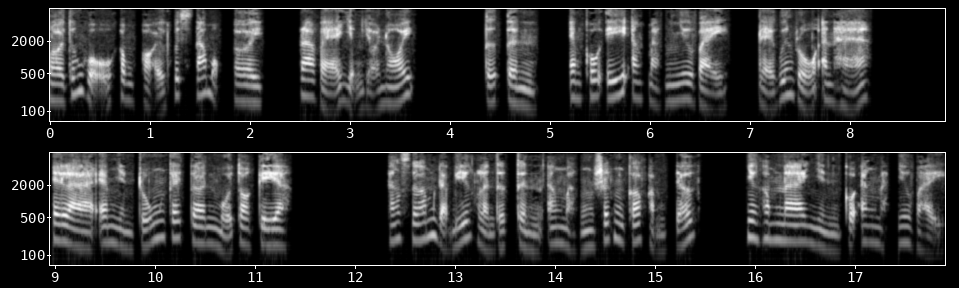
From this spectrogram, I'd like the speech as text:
Rồi tướng vũ không khỏi khuyết sáo một hơi, ra vẻ giận dỗi nói. Tử tình, em cố ý ăn mặc như vậy, để quyến rũ anh hả? Hay là em nhìn trúng cái tên mũi to kia? Tháng sớm đã biết lệnh tử tình ăn mặc rất có phẩm chất, nhưng hôm nay nhìn cô ăn mặc như vậy,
